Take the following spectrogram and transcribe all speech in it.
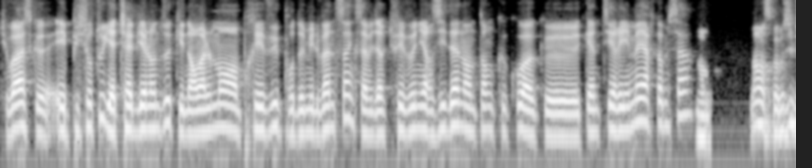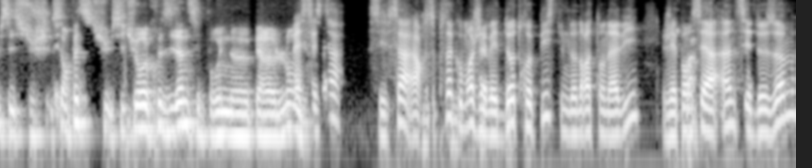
Tu vois, ce que... Et puis surtout, il y a Xabi Alonso qui est normalement prévu pour 2025. Ça veut dire que tu fais venir Zidane en tant que quoi? Que, Qu'intérimaire comme ça? Non, non c'est pas possible. En fait, si tu, si tu recrutes Zidane, c'est pour une période longue. c'est ça. C'est ça. Alors, c'est pour ça que moi, j'avais d'autres pistes. Tu me donneras ton avis. J'avais pensé à un de ces deux hommes,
